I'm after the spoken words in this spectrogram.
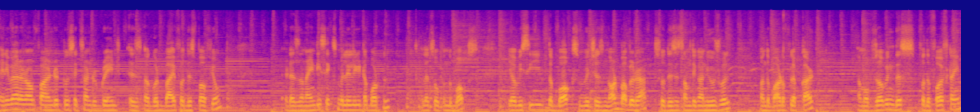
Anywhere around 500 to 600 range is a good buy for this perfume. It is a 96 milliliter bottle. Let's open the box. Here we see the box which is not bubble wrapped, so this is something unusual on the part of Flipkart. I'm observing this for the first time.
